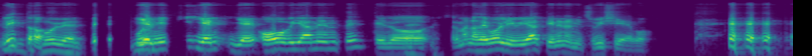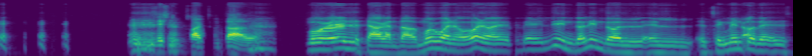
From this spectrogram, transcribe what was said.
¿Listo? Muy bien. Y, el y en- y, obviamente que los, Sí. los hermanos de Bolivia tienen el Mitsubishi Evo. Eso está cantado. Muy bien, estaba cantado. Muy bueno, bueno, eh, eh, lindo, lindo el, el- el segmento de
